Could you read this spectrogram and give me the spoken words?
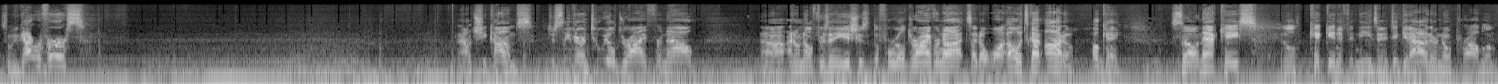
So we've got reverse. And out she comes. Just leave her in two-wheel drive for now. Uh, I don't know if there's any issues with the four-wheel drive or not, so I don't want... Oh, it's got auto. Okay. So in that case, it'll kick in if it needs it. It did get out of there, no problem.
